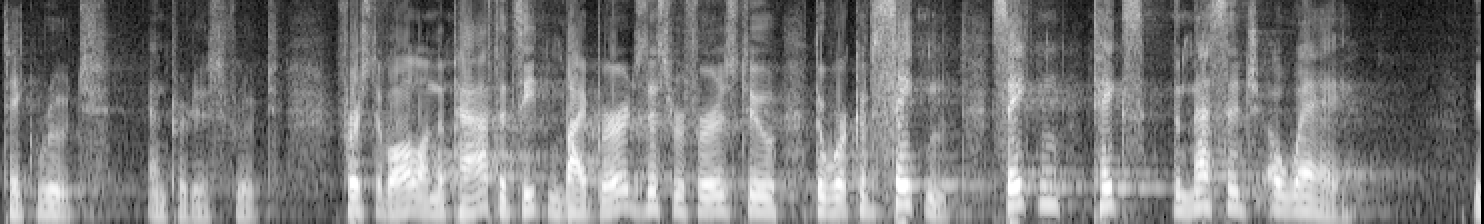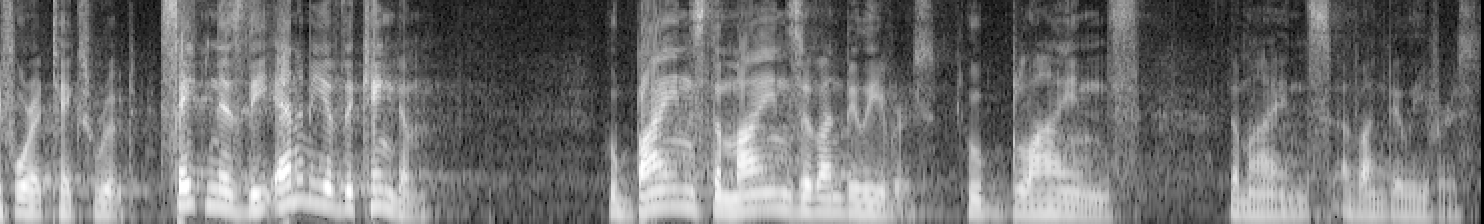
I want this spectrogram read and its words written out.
take root and produce fruit. First of all, on the path it's eaten by birds. This refers to the work of Satan. Satan takes the message away before it takes root. Satan is the enemy of the kingdom who binds the minds of unbelievers, who blinds the minds of unbelievers.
